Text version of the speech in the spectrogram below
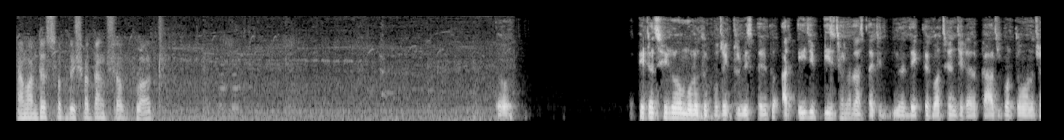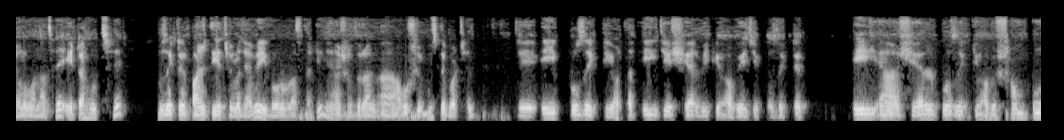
আমাদের চব্বিশ শতাংশ প্লট তো এটা ছিল মূলত প্রজেক্টের বিস্তারিত। আর এই যে পিচ ঢালা রাস্তাটি দেখতে পাচ্ছেন যেটার কাজ বর্তমানে চলমান আছে এটা হচ্ছে প্রজেক্টের পাশ দিয়ে চলে যাবে এই বড় রাস্তাটি। হ্যাঁ সুতরাং আহ, অবশ্যই বুঝতে পারছেন যে এই প্রজেক্টটি অর্থাৎ এই যে শেয়ার বিক্রি হবে এই যে প্রজেক্টের এই শেয়ারের প্রজেক্টটি হবে সম্পূর্ণ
